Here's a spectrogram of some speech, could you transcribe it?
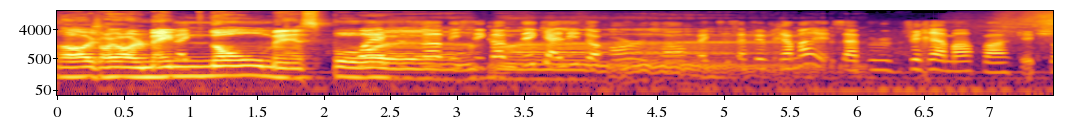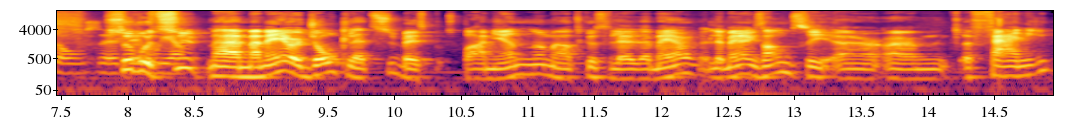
Ah, genre, le même Fait que- nom, mais c'est pas. Ouais, c'est euh, ça, mais c'est comme décalé de 1, genre. Fait que, ça fait vraiment, ça peut vraiment faire quelque chose. euh, Ça, vois-tu, ma, ma meilleure joke là-dessus, ben, c'est pas- c'est pas la mienne, là, mais en tout cas, c'est le, le meilleur, le meilleur exemple, c'est un, un- Fanny.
